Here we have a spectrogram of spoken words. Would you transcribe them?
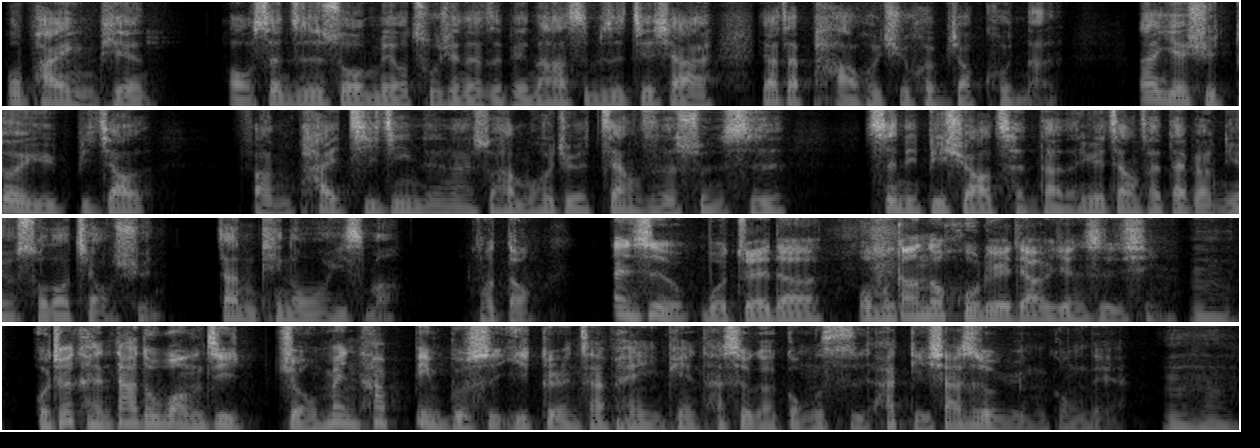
不拍影片，哦，甚至是说没有出现在这边，那他是不是接下来要再爬回去会比较困难？那也许对于比较反派激进的人来说，他们会觉得这样子的损失是你必须要承担的，因为这样才代表你有受到教训。这样你听懂我意思吗？我懂，但是我觉得我们刚刚都忽略掉一件事情，嗯我觉得可能大家都忘记，九妹她并不是一个人在拍影片，她是有个公司，她底下是有员工的耶。嗯哼，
